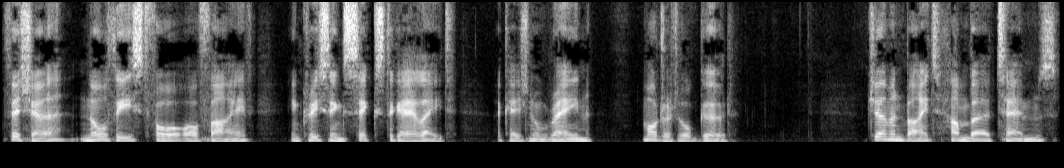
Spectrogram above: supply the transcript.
Fisher, northeast 4 or 5, increasing 6 to gale 8, occasional rain, moderate or good. German Bight, Humber, Thames,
